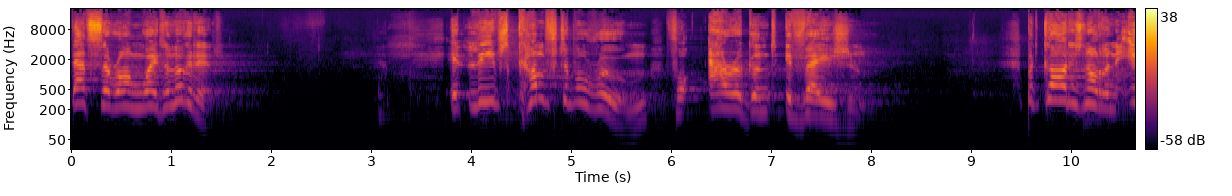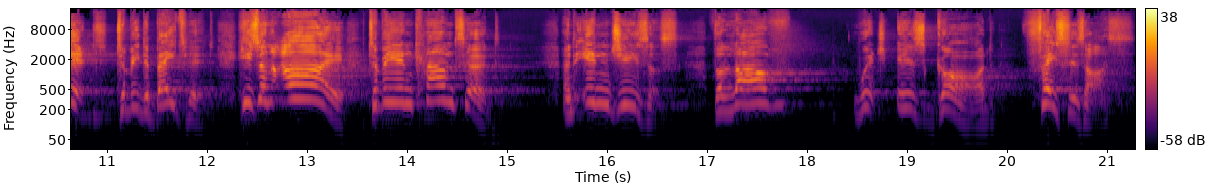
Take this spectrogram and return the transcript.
That's the wrong way to look at it. It leaves comfortable room for arrogant evasion. But God is not an it to be debated, He's an I to be encountered. And in Jesus, the love which is God faces us,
